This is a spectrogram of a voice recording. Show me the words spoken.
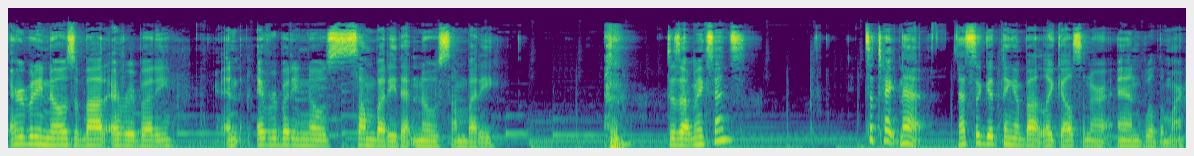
Everybody knows about everybody. And everybody knows somebody that knows somebody. Does that make sense? It's a tight net. That's the good thing about like Elsinore and Wildomar.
